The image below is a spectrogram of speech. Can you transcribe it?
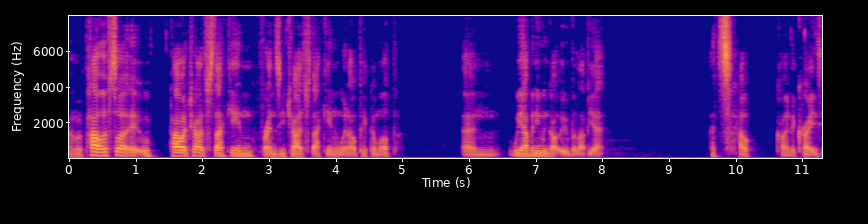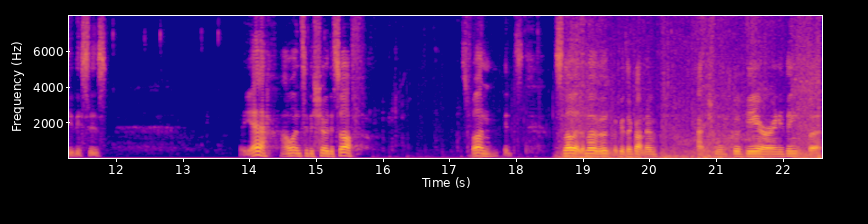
And with power so it with power charge stacking, frenzy charge stacking when I'll pick them up. And we haven't even got Uber Lab yet. That's how kind of crazy this is. But yeah, I wanted to show this off. It's fun. It's slow at the moment because I've got no actual good gear or anything, but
